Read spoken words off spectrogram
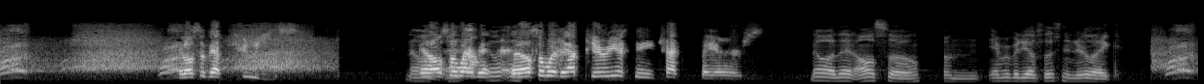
What? And also they have cuties. No, And also when they, no, and also when they have periods, they attract bears. No, and then also um, everybody else listening, they're like, What?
